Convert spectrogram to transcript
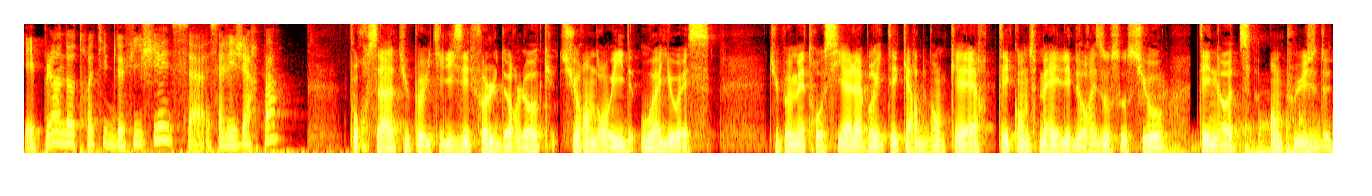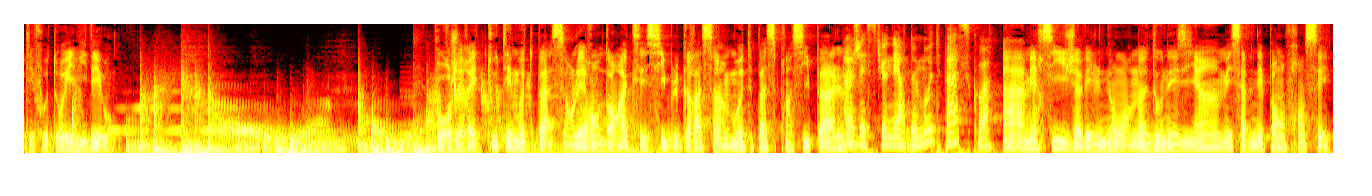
et plein d'autres types de fichiers, ça, ça les gère pas Pour ça, tu peux utiliser FolderLock sur Android ou iOS. Tu peux mettre aussi à l'abri tes cartes bancaires, tes comptes mail et de réseaux sociaux, tes notes, en plus de tes photos et vidéos. Pour gérer tous tes mots de passe en les rendant accessibles grâce à un mot de passe principal. Un gestionnaire de mots de passe, quoi. Ah merci, j'avais le nom en indonésien, mais ça venait pas en français.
